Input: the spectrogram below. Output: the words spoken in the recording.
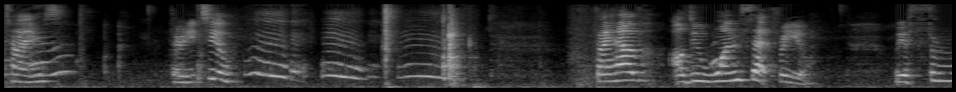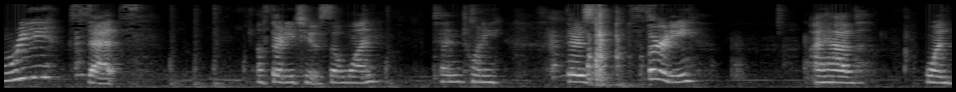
times 32. If I have, I'll do one set for you. We have three sets of 32. So 1, 10, 20. There's 30. I have 1,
